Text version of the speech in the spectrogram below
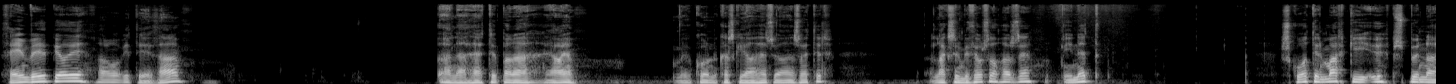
Þeim viðbjóði, þá vitið þið það. Þannig að þetta er bara, já, já, við konum kannski að þessu aðeins vettir lagsin við þjórsá þar að segja, í nett. Skotin marki uppspunna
